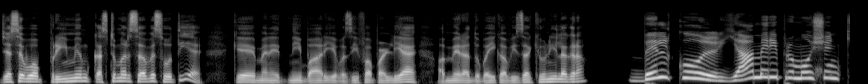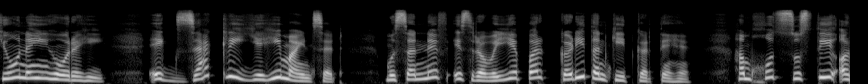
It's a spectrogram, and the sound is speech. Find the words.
جیسے وہ پریمیم کسٹمر سروس ہوتی ہے کہ میں نے اتنی بار یہ وظیفہ پڑھ لیا ہے اب میرا دبئی کا ویزا کیوں نہیں لگ رہا؟ بالکل یا میری پروموشن کیوں نہیں ہو رہی؟ ایگزیکٹلی exactly یہی مائنڈ سیٹ۔ مصنف اس رویے پر کڑی تنقید کرتے ہیں۔ ہم خود سستی اور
